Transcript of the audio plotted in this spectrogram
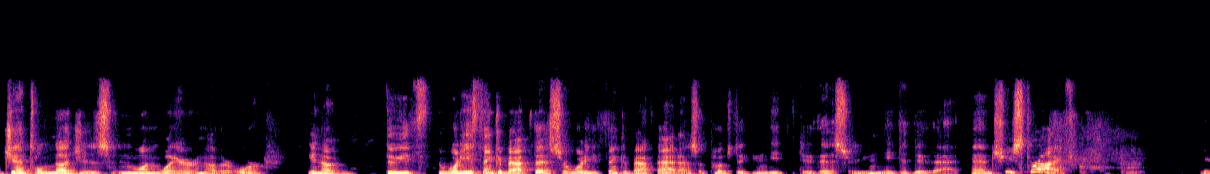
gentle nudges in one way or another or you know do you what do you think about this or what do you think about that as opposed to you need to do this or you need to do that? And she's thrived. Yeah.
